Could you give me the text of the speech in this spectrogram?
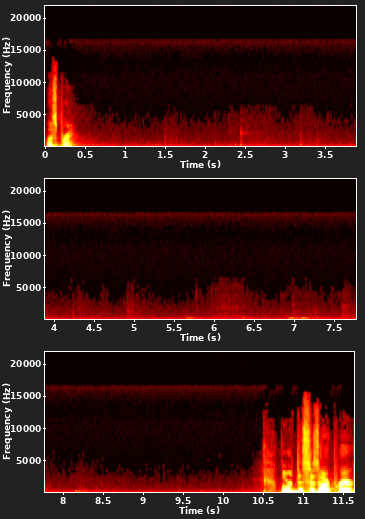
Let's pray. Lord, this is our prayer.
